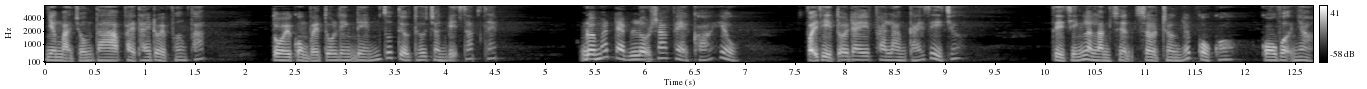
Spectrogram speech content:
nhưng mà chúng ta phải thay đổi phương pháp. Tôi cùng với Tô Linh đến giúp tiểu thư chuẩn bị sắp xếp. Đôi mắt đẹp lộ ra vẻ khó hiểu. Vậy thì tôi đây phải làm cái gì chứ? Thì chính là làm chuyện sở trường nhất của cô, cô vợ nhỏ.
